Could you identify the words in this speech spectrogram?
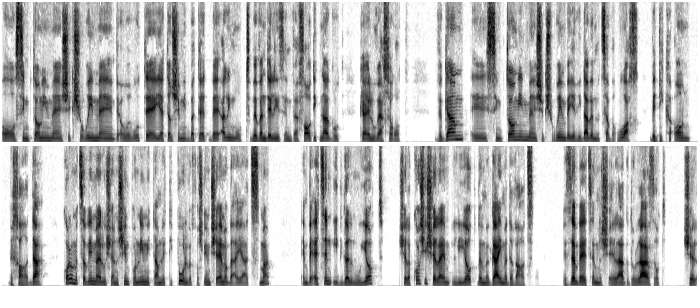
או סימפטומים אה, שקשורים אה, בעוררות אה, יתר שמתבטאת באלימות, בוונדליזם, והפרעות התנהגות כאלו ואחרות. וגם סימפטומים שקשורים בירידה במצב הרוח, בדיכאון, בחרדה, כל המצבים האלו שאנשים פונים איתם לטיפול וחושבים שהם הבעיה עצמה, הם בעצם התגלמויות של הקושי שלהם להיות במגע עם הדבר עצמו. וזה בעצם השאלה הגדולה הזאת של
